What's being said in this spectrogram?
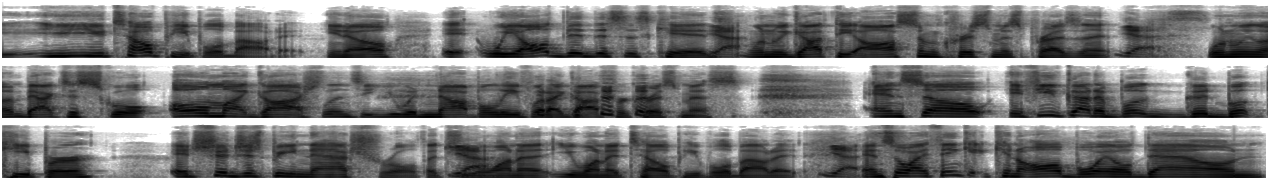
you, you tell people about it. You know, it, we all did this as kids Yeah. when we got the awesome Christmas present. Yes. When we went back to school, oh my gosh, Lindsay, you would not believe what I got for Christmas. And so, if you've got a book, good bookkeeper, it should just be natural that you Yeah. want to you want to tell people about it. Yes. And so, I think it can all boil down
